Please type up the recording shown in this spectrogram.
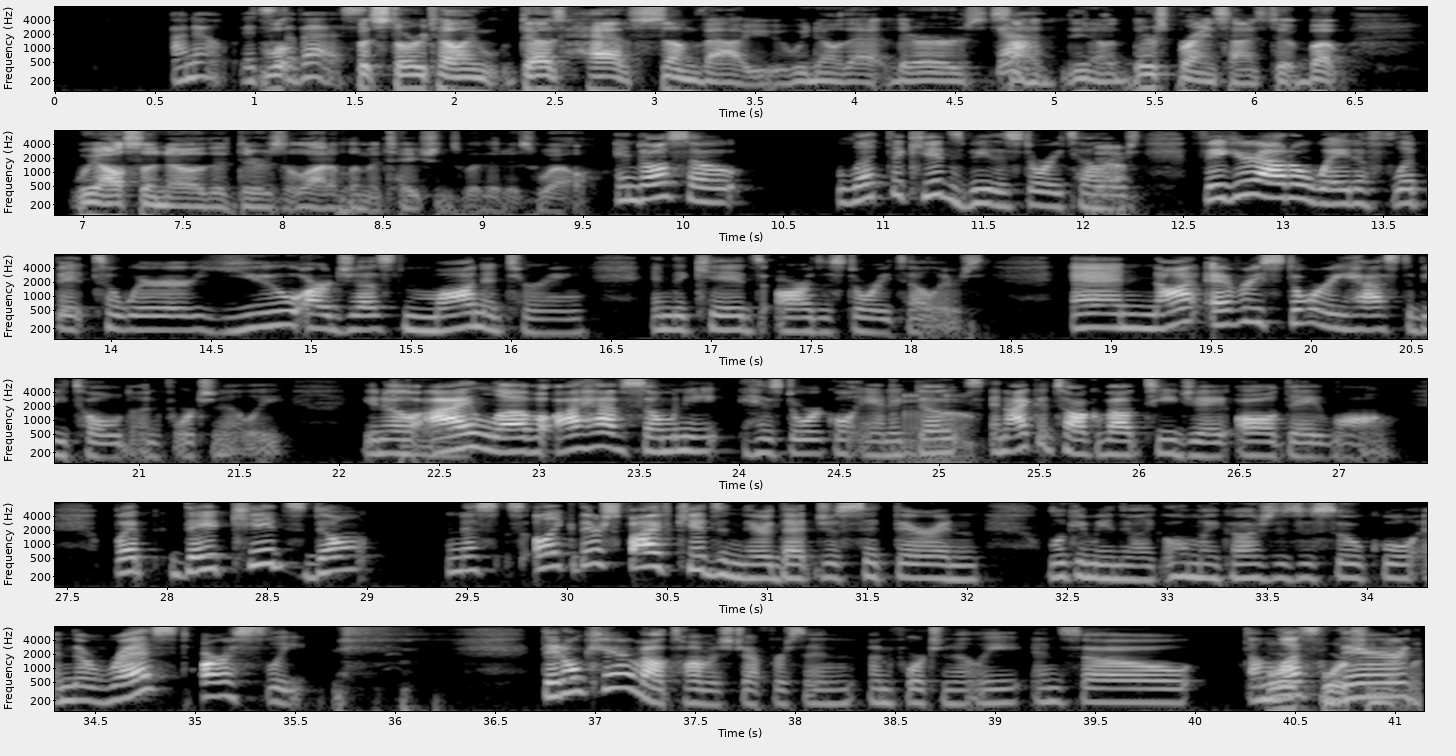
I know. It's Well, the best. But storytelling does have some value. We know that there's Yeah. science, you know there's brain science to it, but we also know that there's a lot of limitations with it as well. And also, let the kids be the storytellers. Figure out a way to flip it to where you are just monitoring and the kids are the storytellers. And not every story has to be told, unfortunately. You know, Yeah. I love, I have so many historical anecdotes, and I could talk about TJ all day long. But the kids don't like, there's five kids in there that just sit there and look at me and they're like, oh my gosh, this is so cool. And the rest are asleep. they don't care about Thomas Jefferson, unfortunately. And so, unless they're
